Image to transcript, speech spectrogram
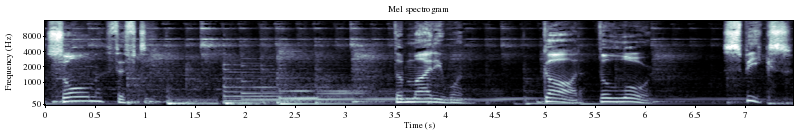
Psalm 50 The Mighty One, God the Lord, speaks.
